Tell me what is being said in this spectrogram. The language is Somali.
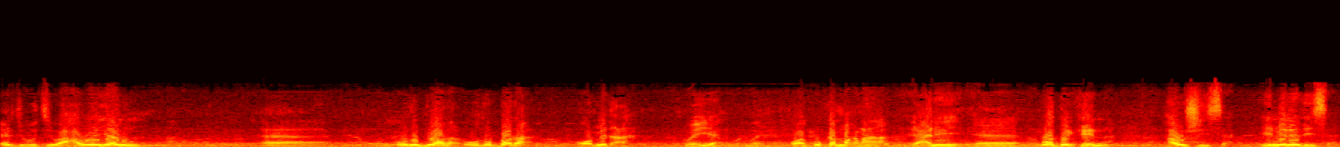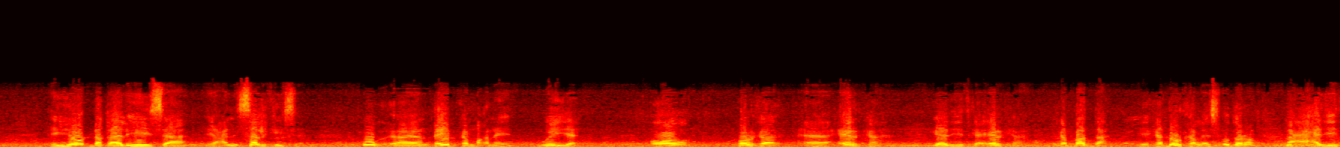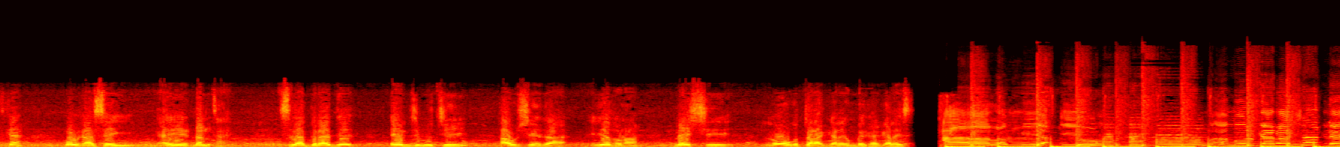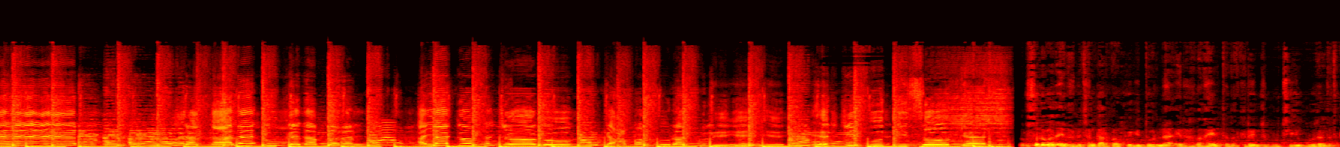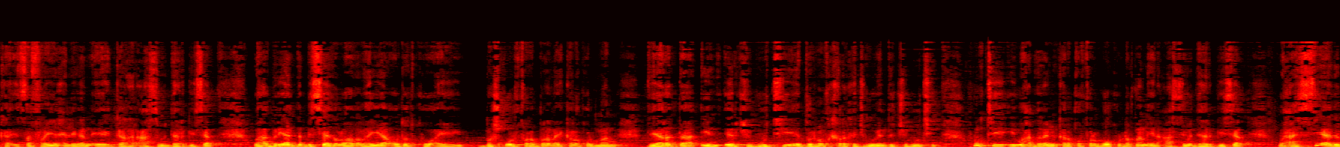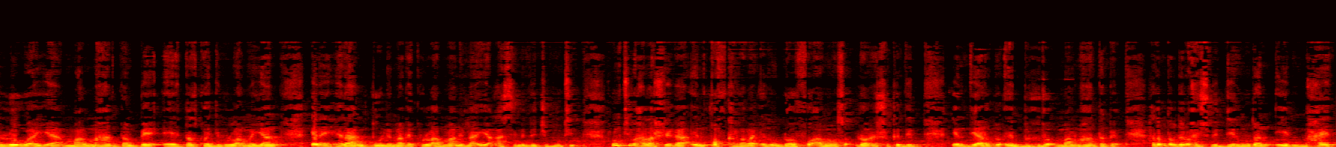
reer jabuuti waxa weeyaanu udubada udubada oo mid ah weeyaan. Waa ku ka maqnaa yacni waddankeenna hawshiisa himiladiisa iyo dhaqaalihiisa yani salkiisa qayb ka maqnayd weeyaan. Oo kolka cerka gaadiidka cerka ka badda iyo ka dhulka la ysku daro maca xadiidka kolkaasay ayay dhan tahay sidaa daraaddeed eer jabuuti hawsheeda iyaduna meeshii loogu talagalay unbay ka galaysa gacmo furan ku leeye herji guudi soo gaadh ku soo dhawaada xubintan gaar baan ku eegi doonaa in hadalhaynta dadka reer jabuuti iyo guudan dadka ay safraya xilligan ee gaar ahaan caasimadda hargeysa. Waxaa baryahan dambe si aada loo hadalhayaa oo dadku ay mashquul fara badan ay kala kulmaan diyaaradda in air jabuuti ee dowladda qaranka jamhuuriyadda jabuuti. Runtii waxaa dareemi kara qof walba oo ku dhaqan in caasimadda hargeysa. Waxaa si aada loo waayaa maalmahan dambe ee dadku ay dib u laamayaan inay helaan duulimad ay ku laabmaan ilaa iyo caasimadda jabuuti. Runtii waxaa la sheegaa in qofka raba inuu dhoofo ama dhowr cisho kadib in diyaaraddu ay buuxdo maalmahan dambe. Haddaba dawdeen waxay isweydiin mudan in maxay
